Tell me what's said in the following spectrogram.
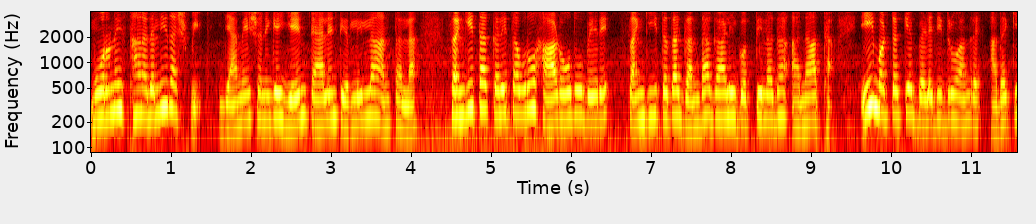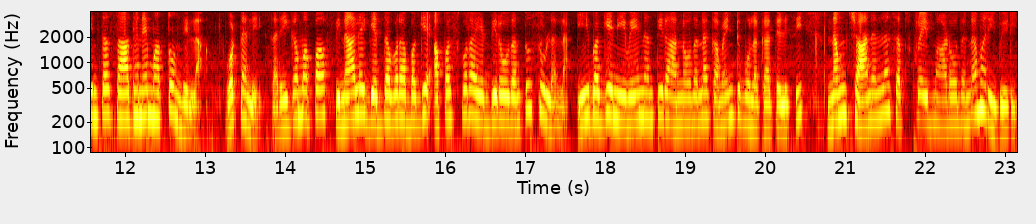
ಮೂರನೇ ಸ್ಥಾನದಲ್ಲಿ ರಶ್ಮಿ. ದ್ಯಾಮೇಶನಿಗೆ ಏನ್ ಟ್ಯಾಲೆಂಟ್ ಇರಲಿಲ್ಲ ಅಂತಲ್ಲ. ಸಂಗೀತ ಕಲಿತವರು ಹಾಡೋದು ಬೇರೆ, ಸಂಗೀತದ ಗಂಧ ಗಾಳಿ ಗೊತ್ತಿಲ್ಲದ ಅನಾಥ. ಈ ಮಟ್ಟಕ್ಕೆ ಬೆಳೆದಿದ್ರು ಅಂದ್ರೆ ಅದಕ್ಕಿಂತ ಸಾಧನೆ ಮತ್ತೊಂದಿಲ್ಲ. ಒಟ್ನಲ್ಲಿ ಸರಿಗಮಪ ಫಿನಾಲೆ ಗೆದ್ದವರ ಬಗ್ಗೆ ಅಪಸ್ವರ ಎದ್ದಿರೋದಂತೂ ಸುಳ್ಳಲ್ಲ. ಈ ಬಗ್ಗೆ ನೀವೇನಂತೀರಾ ಅನ್ನೋದನ್ನ ಕಮೆಂಟ್ ಮೂಲಕ ತಿಳಿಸಿ. ನಮ್ಮ ಚಾನೆಲ್ನ ಸಬ್ಸ್ಕ್ರೈಬ್ ಮಾಡೋದನ್ನ ಮರಿಬೇಡಿ.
